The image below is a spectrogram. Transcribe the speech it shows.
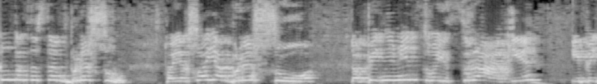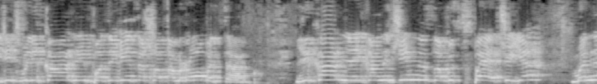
тут це все брешу. То якщо я брешу, то підніміть свої сраки і підіть в лікарню і подивіться, що там робиться. Лікарня, яка нічим не забезпечує, мене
